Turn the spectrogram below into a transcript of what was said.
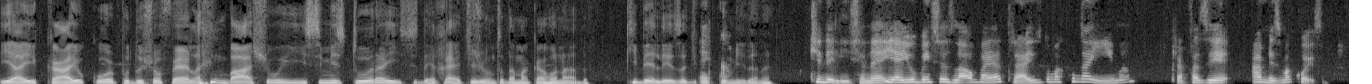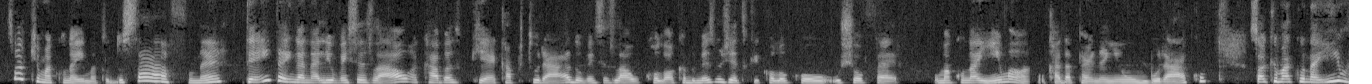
e aí cai o corpo do chofer lá embaixo e se mistura e se derrete junto da macarronada. Que beleza de é, comida, né? Que delícia, né? E aí o Venceslau vai atrás do Macunaíma para fazer a mesma coisa. Só que o Macunaíma todo safo, né? Tenta enganar ali o Venceslau, acaba que é capturado, o Venceslau coloca do mesmo jeito que colocou o chofer o Macunaíma, cada perna em um buraco. Só que o Macunaíma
